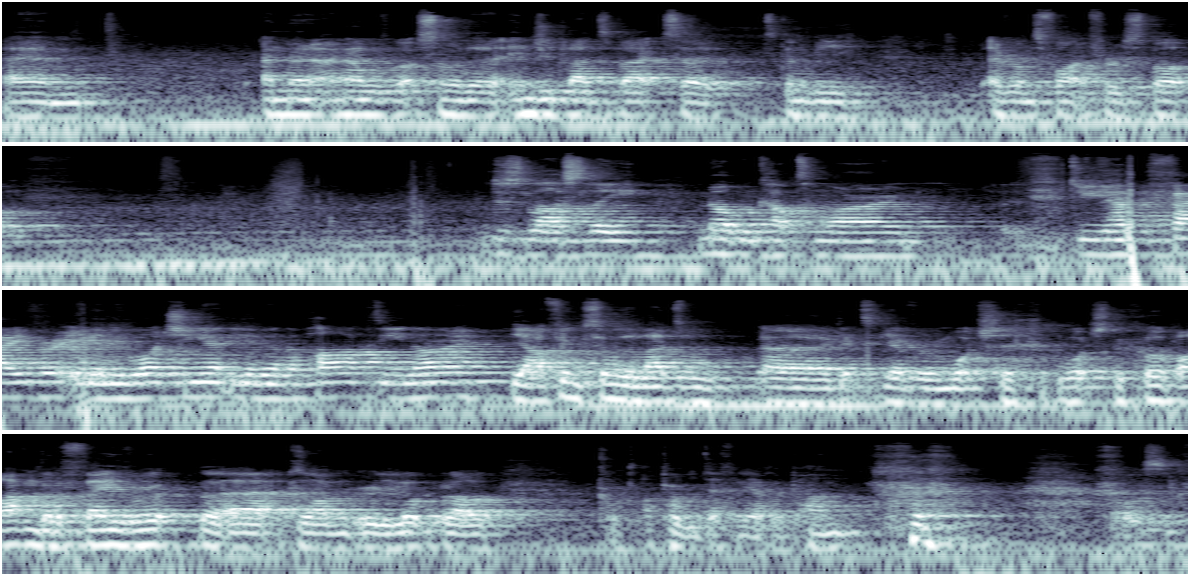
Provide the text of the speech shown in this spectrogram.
and um, and I know we've got some of the injured lads back, so it's going to be everyone's fighting for a spot. Just lastly, Melbourne Cup tomorrow. Do you have a favourite? Are you going to be watching it? Are you going to be on the park? Do you know? Yeah, I think some of the lads will uh, get together and watch the, watch the cup. I haven't got a favourite, but because I haven't really looked, but I'll, I'll probably definitely have a punt. Awesome.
